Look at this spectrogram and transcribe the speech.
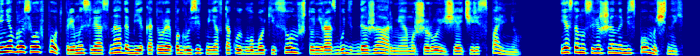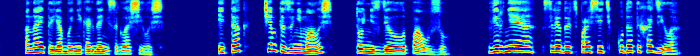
Меня бросило в пот при мысли о снадобье, которое погрузит меня в такой глубокий сон, что не разбудит даже армия, марширующая через спальню я стану совершенно беспомощной, а на это я бы никогда не согласилась. Итак, чем ты занималась? Тони сделала паузу. Вернее, следует спросить, куда ты ходила.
